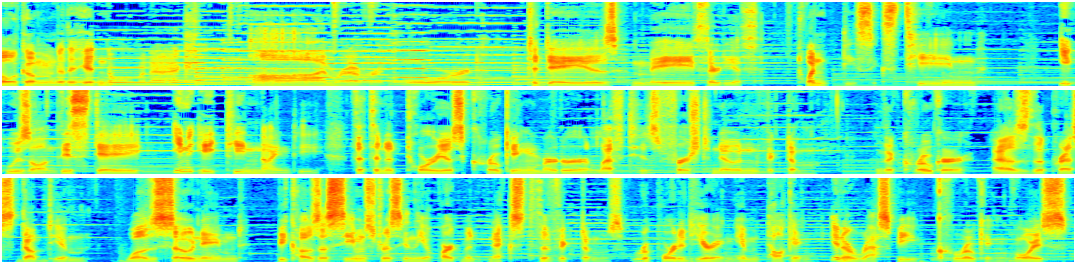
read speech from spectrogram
Welcome to the Hidden Almanac. I'm Reverend Mord. Today is May 30th, 2016. It was on this day in 1890 that the notorious croaking murderer left his first known victim. The croaker, as the press dubbed him, was so named because a seamstress in the apartment next to the victims reported hearing him talking in a raspy, croaking voice.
